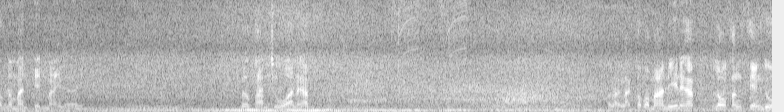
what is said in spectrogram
ก๊อกน้ำมันเปลี่ยนใหม่เลย เพื่อความชัวร์นะครับหลักๆก็ประมาณนี้นะครับ ลองฟังเสียงดู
